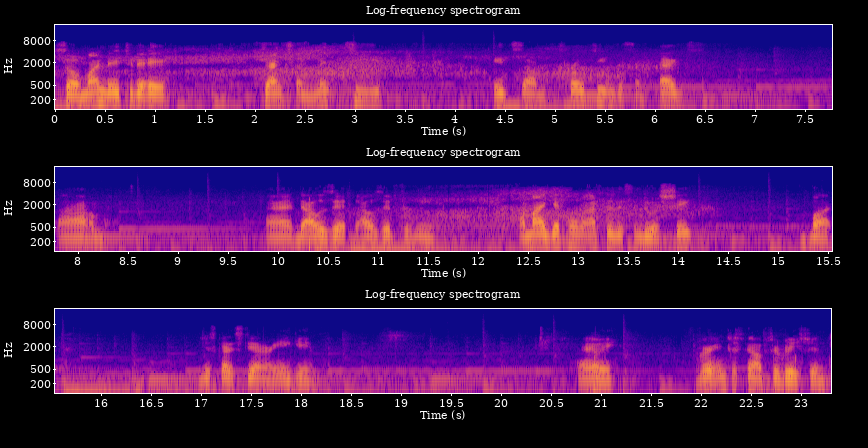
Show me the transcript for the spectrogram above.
So Monday today, drank some mint tea, ate some protein, just some eggs, um, and that was it. That was it for me. I might get home after this and do a shake, but you just gotta stay on our A game. Anyway, very interesting observation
